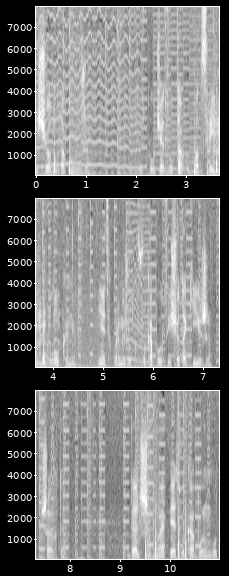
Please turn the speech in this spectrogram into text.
еще одну такую же. То есть получается вот так вот под средними блоками и этих промежутков выкапываются еще такие же шахты. Дальше мы опять выкапываем вот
